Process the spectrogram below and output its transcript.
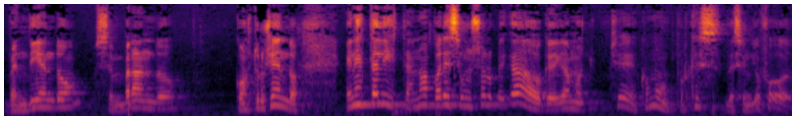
vendiendo, sembrando, construyendo. En esta lista no aparece un solo pecado que digamos, che, ¿cómo? ¿Por qué descendió fuego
